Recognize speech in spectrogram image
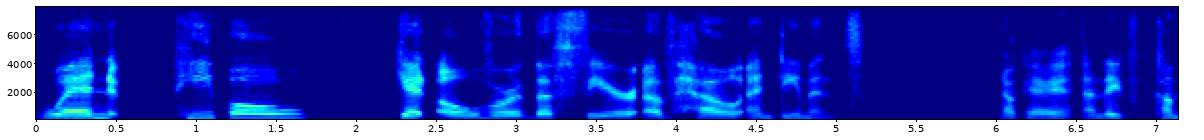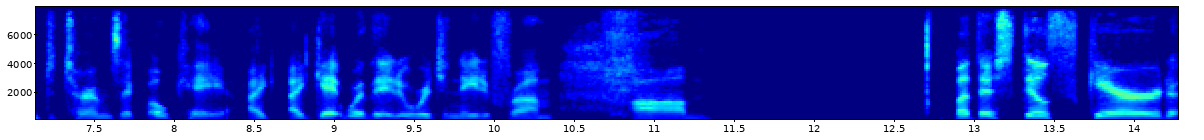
when people get over the fear of hell and demons, okay, and they've come to terms like, okay, I, I get where they originated from, um, but they're still scared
